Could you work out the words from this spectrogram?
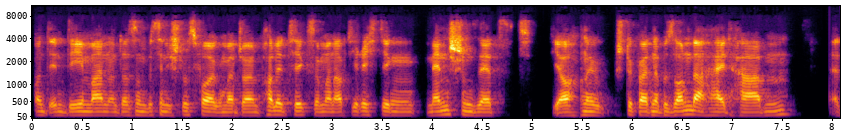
Und indem man, und das ist ein bisschen die Schlussfolgerung bei Joint Politics, wenn man auf die richtigen Menschen setzt, die auch ein Stück weit eine Besonderheit haben, äh,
